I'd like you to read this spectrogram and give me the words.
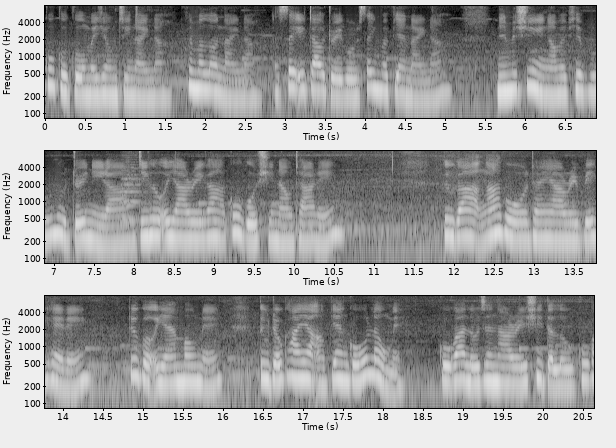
ကိုကိုကိုမယုံကြည်နိုင်တာခွင့်မလွတ်နိုင်တာအစိတ်အတောက်တွေကိုစိတ်မပြတ်နိုင်တာနင်မရှိရင်ငါမဖြစ်ဘူးလို့တွေးနေတာဒီလိုအရာတွေကကိုကိုရှိနှောင်ထားတယ်သူကငါ့ကိုဒဏ်ရာတွေပေးခဲ့တယ်သူ့ကိုအယမ်းမုန်းတယ် သူဒုက္ခရအောင်ပြန်ကိုလုပ်မယ်ကိုကလိုချင်တာတွေရှိတယ်လို့ကိုက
